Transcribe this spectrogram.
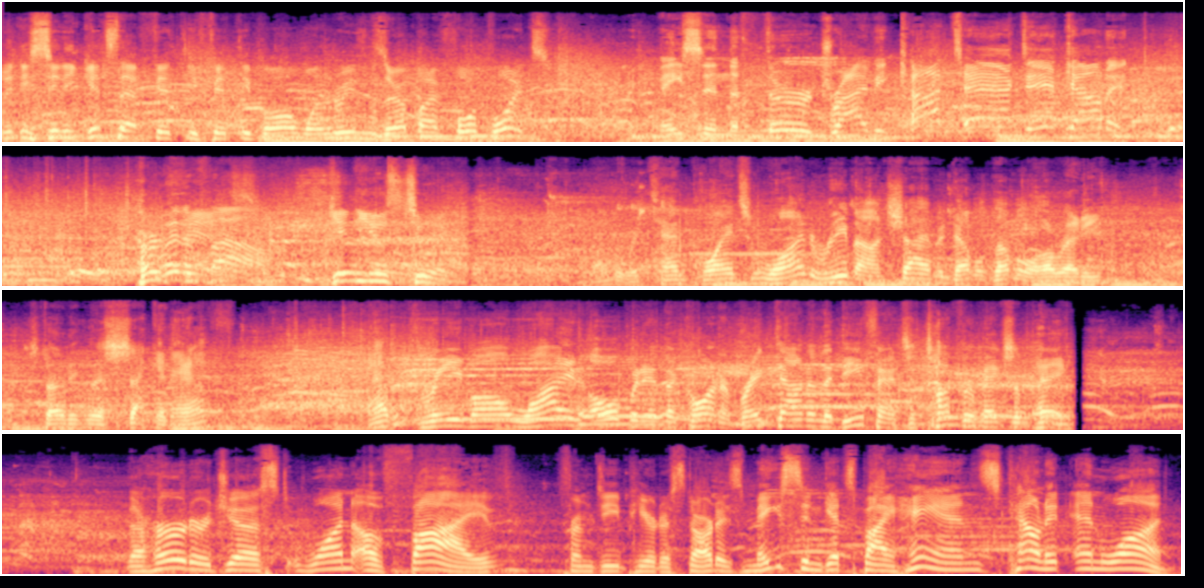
Windy City gets that 50-50 ball. One of the reasons they're up by four points. Mason, the third driving contact and count it. Hurt With a foul. Get used to it. Under with 10 points, one rebound shy of a double-double already, starting this second half. That three ball wide open in the corner. Breakdown in the defense, and Tucker makes him pay. The Herder just one of five from deep here to start as Mason gets by hands, count it, and one.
